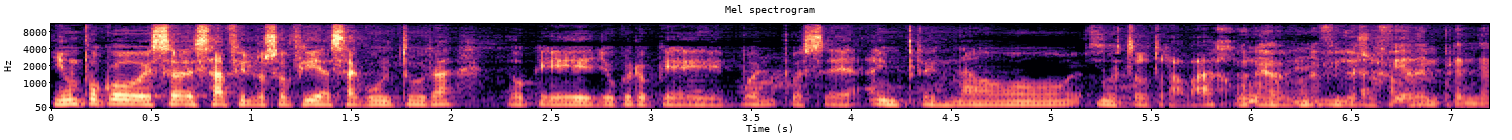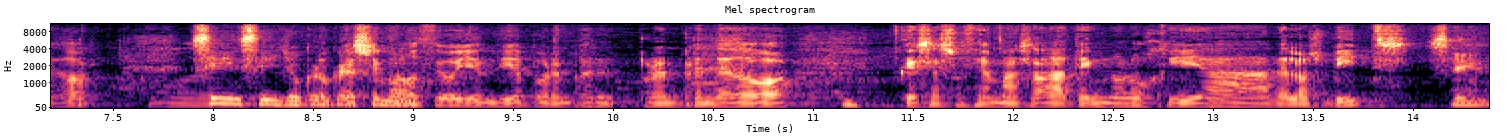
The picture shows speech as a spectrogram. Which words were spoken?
Y un poco eso, esa filosofía, esa cultura, lo que yo creo que bueno, pues, eh, ha impregnado nuestro trabajo. Una, filosofía de emprendedor. sí, sí, yo creo que, que se conoce hoy en día por, por, emprendedor, que se asocia más a la tecnología de los bits. Sí,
